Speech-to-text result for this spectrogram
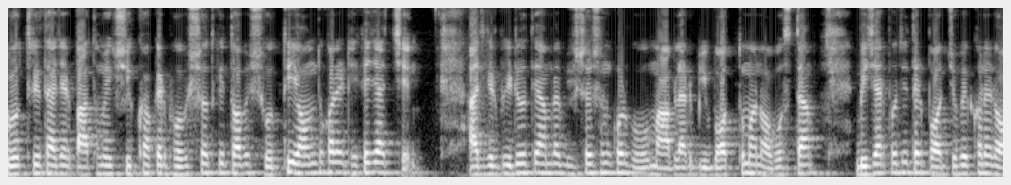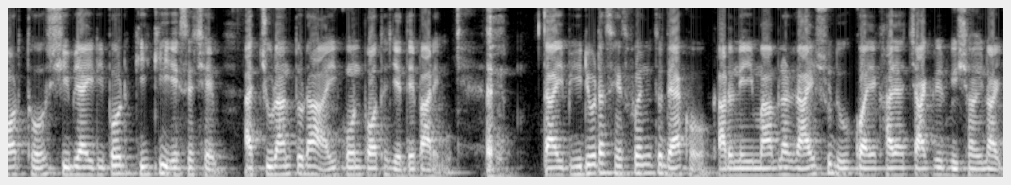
বত্রিশ হাজার প্রাথমিক শিক্ষকের ভবিষ্যৎ কি তবে সত্যিই অন্ধকারে ঢেকে যাচ্ছে? আজকের ভিডিওতে আমরা বিশ্লেষণ করব মামলার বর্তমান অবস্থা, বিচারপতিদের পর্যবেক্ষণের অর্থ, সিবিআই রিপোর্ট কি কি এসেছে, আর চূড়ান্ত রায় কোন পথে যেতে পারে। তাই ভিডিওটা শেষ পর্যন্ত দেখো, কারণ এই মামলার রায় শুধু কয়েক হাজার চাকরির বিষয় নয়।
